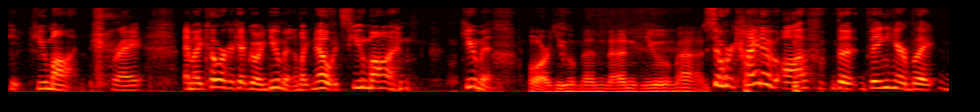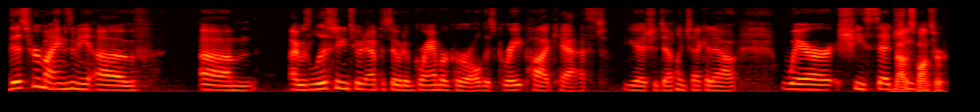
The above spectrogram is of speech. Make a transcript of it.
Hu- Human, right? And my coworker kept going human. I'm like, no, it's Human, human. More human than human. So we're kind of off the thing here, but this reminds me of um, I was listening to an episode of Grammar Girl, this great podcast. You guys should definitely check it out. Where she said Not she, a sponsor.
